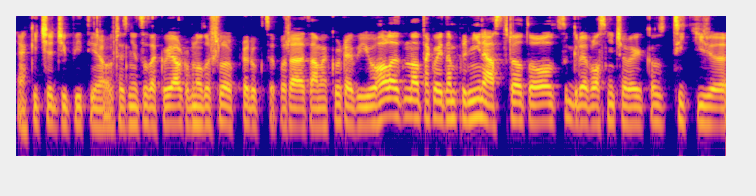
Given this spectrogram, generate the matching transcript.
nějaký chat GPT nebo přes něco takového, a rovno to šlo do produkce, pořád tam jako review, ale na takový ten první nástřel toho, kde vlastně člověk jako cítí, že,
